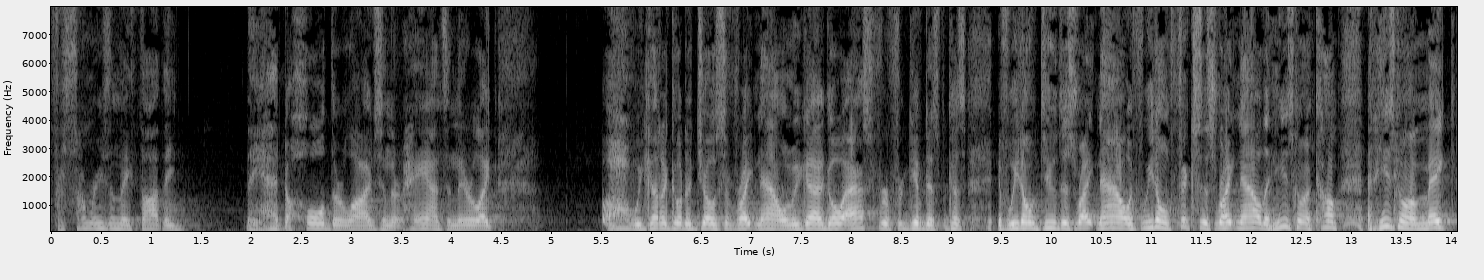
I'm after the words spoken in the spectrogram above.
For some reason, they thought they, they had to hold their lives in their hands. And they were like, oh, we got to go to Joseph right now and we got to go ask for forgiveness because if we don't do this right now, if we don't fix this right now, then he's going to come and he's going to make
